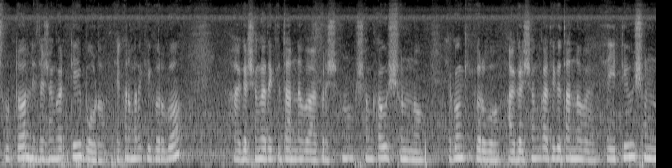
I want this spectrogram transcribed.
ছোটো, নিচের সংখ্যাটি বড়। এখন আমরা কি করব? আগের সংখ্যা থেকে তার নেব, আগের সংখ্যাও শূন্য। এখন কি করব? আগের সংখ্যা থেকে তার নেব, এইটিও শূন্য।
